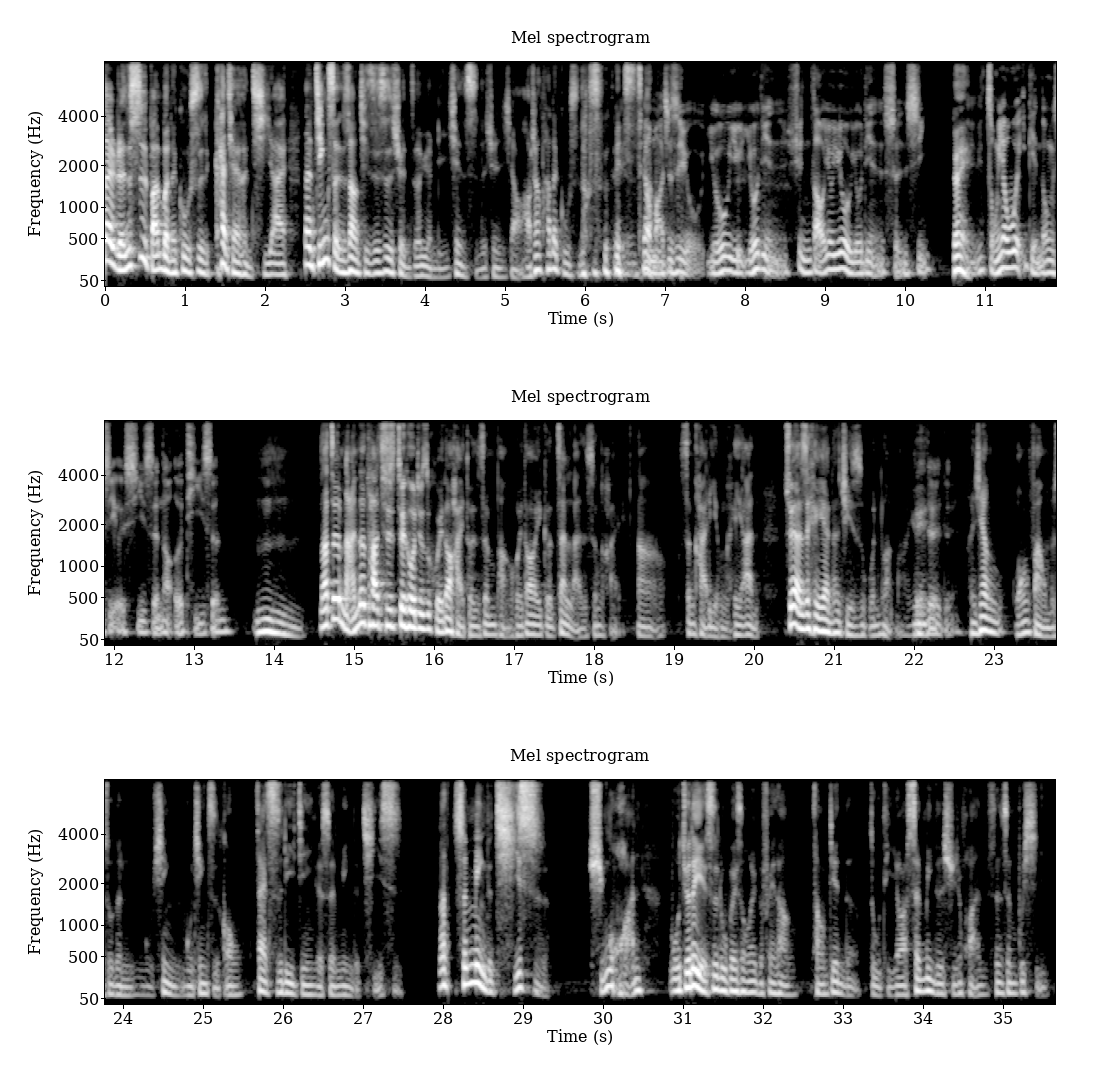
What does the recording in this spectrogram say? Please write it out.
在人世版本的故事，看起来很凄哀，但精神上其实是选择远离现实的喧嚣。好像他的故事都是类似这样嘛，就是有有有有点殉道，又又有点神性。对你总要为一点东西而牺牲，然后而提升。嗯。那这个男的，他其实最后就是回到海豚身旁，回到一个湛蓝深海。那深海里很黑暗，虽然是黑暗，但其实是温暖嘛，因为对对，很像往返我们说的母性母亲子宫再次历经一个生命的起始。那生命的起始循环，我觉得也是卢贝松一个非常常见的主题啊，生命的循环生生不息。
